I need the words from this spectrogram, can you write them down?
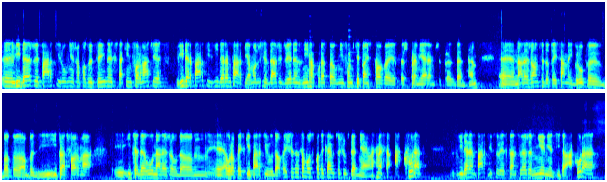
e, liderzy partii, również opozycyjnych, w takim formacie lider partii z liderem partii, a może się zdarzyć, że jeden z nich akurat pełni funkcje państwowe, jest też premierem czy prezydentem, e, należący do tej samej grupy, bo to i Platforma i CDU należą do mm, Europejskiej Partii Ludowej, się ze sobą spotykają, coś uzgadniają. Natomiast akurat z liderem partii, który jest kanclerzem Niemiec i to akurat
